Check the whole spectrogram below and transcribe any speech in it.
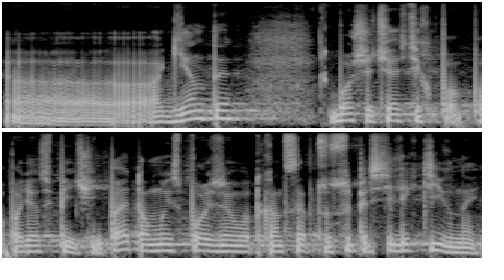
А, агенты большая часть их попадет в печень. Поэтому мы используем вот концепцию суперселективной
